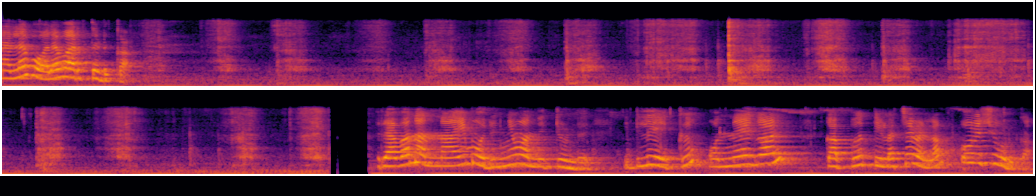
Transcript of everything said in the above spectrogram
നല്ല പോലെ വറുത്തെടുക്കാം റവ നന്നായി മൊരിഞ്ഞു വന്നിട്ടുണ്ട്. ഇതിലേക്ക് ഒന്നേകാൽ കപ്പ് തിളച്ച വെള്ളം ഒഴിച്ചു കൊടുക്കാം.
